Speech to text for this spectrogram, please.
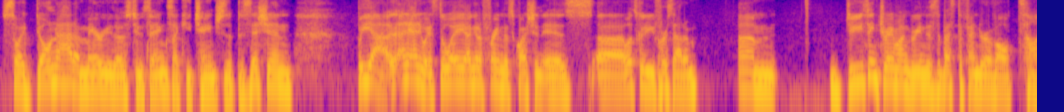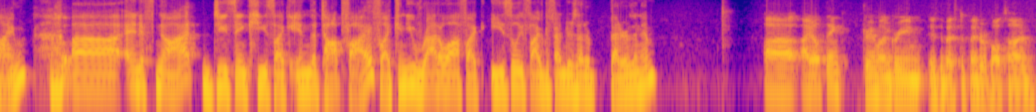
So I don't know how to marry those two things. Like he changed the position. But yeah, anyways, the way I'm going to frame this question is uh, let's go to you first, Adam. Do you think Draymond Green is the best defender of all time? uh, and if not, do you think he's like in the top five? Like, can you rattle off like easily five defenders that are better than him? Uh, I don't think Draymond Green is the best defender of all time.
